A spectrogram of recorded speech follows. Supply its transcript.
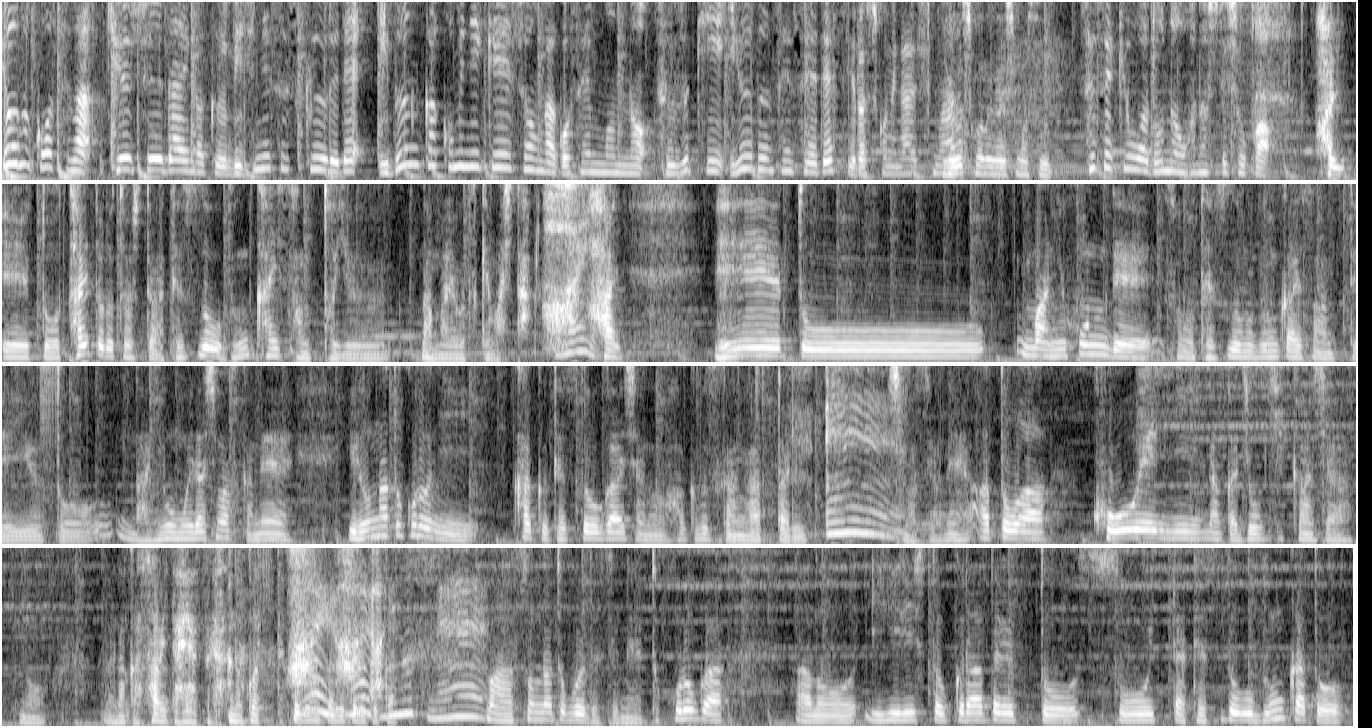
今日の講師は九州大学ビジネススクールで異文化コミュニケーションがご専門の鈴木雄文先生です。よろしくお願いします。よろしくお願いします。先生今日はどんなお話でしょうか？はいえーと、タイトルとしては鉄道文化遺産という名前をつけました。はい、はい。えーとまあ、日本でその鉄道の文化遺産っていうと何を思い出しますかね？いろんなところに各鉄道会社の博物館があったりしますよね。えー、あとは公園になんか蒸気機関車のなんか錆びたやつが残って保存されてるとか、はいはい、あね、まあそんなところですよね。ところがあのイギリスと比べるとそういった鉄道文化と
